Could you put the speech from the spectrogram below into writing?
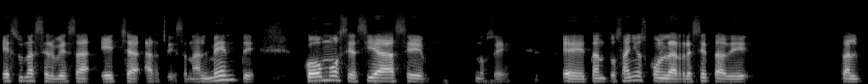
es una cerveza hecha artesanalmente, como se hacía hace, no sé, eh, tantos años con la receta de tal,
